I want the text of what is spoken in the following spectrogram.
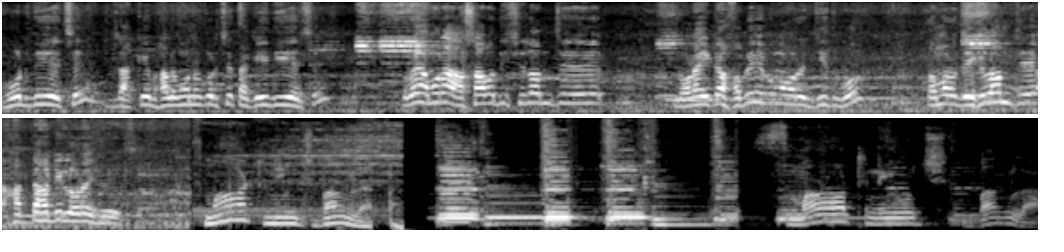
ভোট দিয়েছে, যাকে ভালো মনে করছে তাকেই দিয়েছে। তবে আমরা আশাবাদী ছিলাম যে লড়াইটা হবে এবং আমরা জিতবো। তো আমরা দেখলাম যে হাড্ডাহাড্ডি লড়াই হয়েছে। Smart news Bangla. Smart news Bangla.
